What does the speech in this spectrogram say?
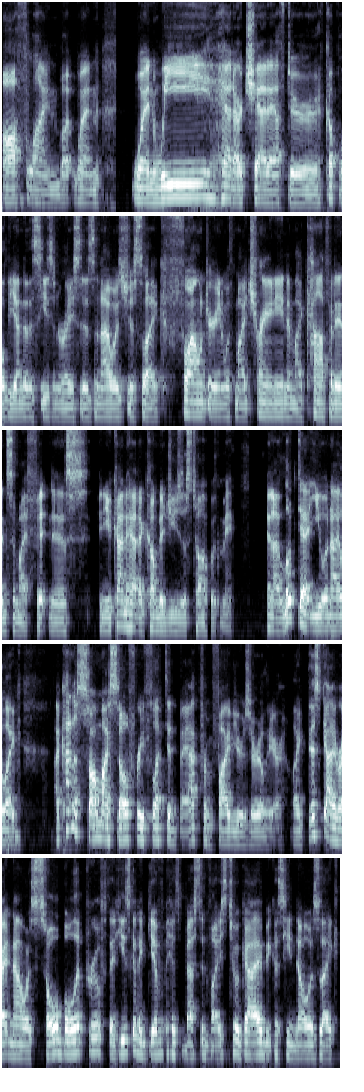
offline, but when when we had our chat after a couple of the end of the season races and I was just like floundering with my training and my confidence and my fitness and you kind of had a come to Jesus talk with me. And I looked at you and I like I kind of saw myself reflected back from 5 years earlier. Like this guy right now is so bulletproof that he's going to give his best advice to a guy because he knows like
